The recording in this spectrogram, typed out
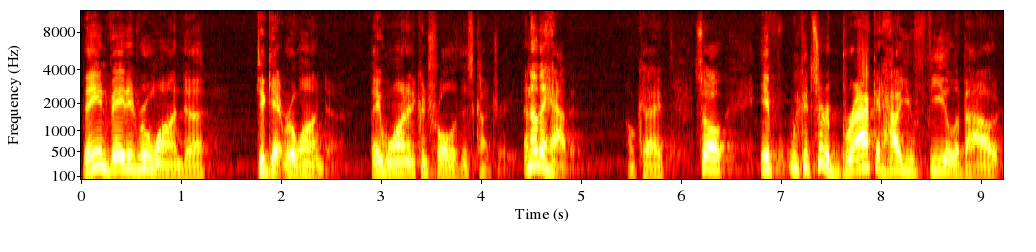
They invaded Rwanda to get Rwanda. They wanted control of this country. And now they have it. Okay? So if we could sort of bracket how you feel about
